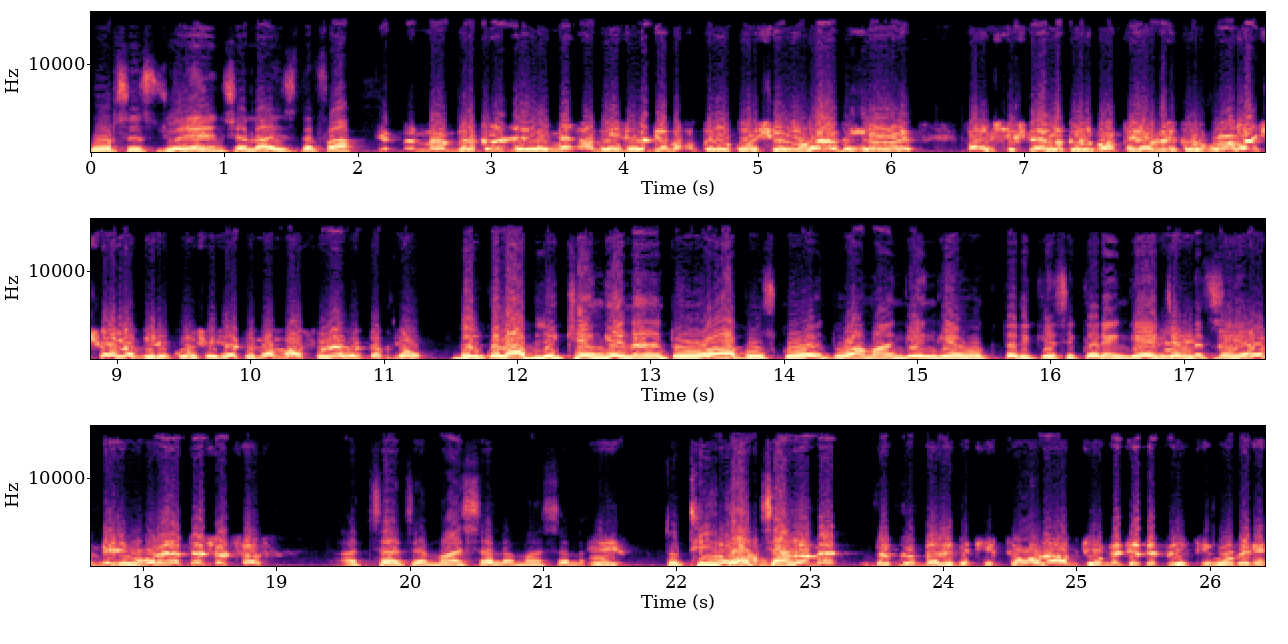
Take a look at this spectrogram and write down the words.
कोर्सेस जो है इंशाल्लाह इस दफ़ा। बिल्कुल जी, मैं अभी जब आपका ये कोर्स शुरू होगा ना तो ये फाइव सिक्स लेवल करूँगा फिर अगले करूँगा और इंशाल्लाह मेरी कोशिश है कि मैं मास्टर लेवल तक जाऊँ। बिल्कुल आप लिखेंगे ना तो आप उसको दुआ मांगेंगे वो तरीके से करेंगे सी मेरी उम्र है पैंसठ साल। अच्छा अच्छा माशाल्लाह माशाल्लाह। तो ठीक है अच्छा। मैं बिल्कुल पहले भी ठीक था और अब जो मुझे तकलीफ़ थी वो मेरी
